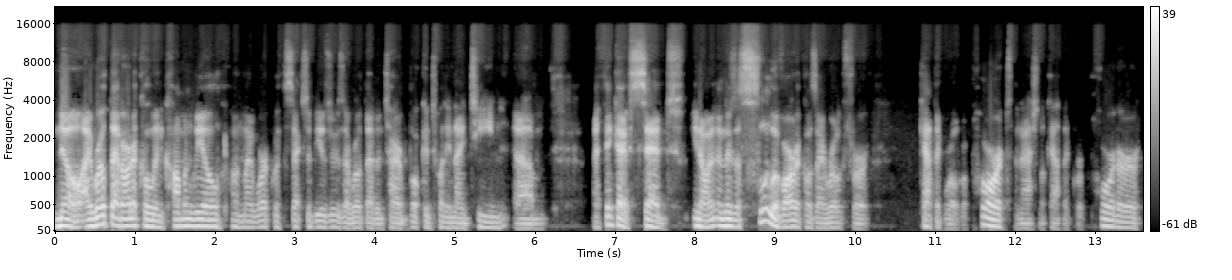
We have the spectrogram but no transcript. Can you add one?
no, I wrote that article in Commonweal on my work with sex abusers. I wrote that entire book in 2019. Um, I think I've said, you know, and there's a slew of articles I wrote for Catholic World Report, the National Catholic Reporter,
